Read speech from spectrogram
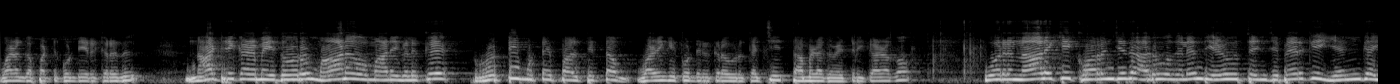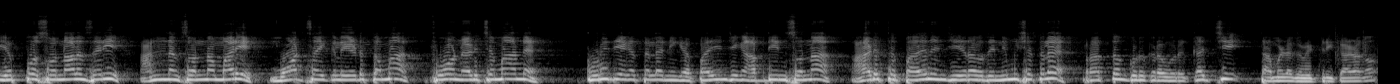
வழங்கப்பட்டு கொண்டிருக்கிறது. ஞாயிற்றுக்கிழமை தோறும் மாணவ மாணவிகளுக்கு ரொட்டி முட்டைப்பால் திட்டம் வழங்கி கொண்டிருக்கிற ஒரு கட்சி தமிழக வெற்றி கழகம். ஒரு நாளைக்கு குறைஞ்சது அறுபதுலேருந்து எழுபத்தஞ்சு பேருக்கு எங்கே எப்போ சொன்னாலும் சரி அண்ணன் சொன்ன மாதிரி மோட்டர் சைக்கிளை எடுத்தோமா ஃபோன் அடித்தோமான்னு குருதியகத்தில் நீங்கள் பதிஞ்சிங்க அப்படின்னு சொன்னால் அடுத்து பதினஞ்சு இருபது நிமிஷத்தில் ரத்தம் கொடுக்குற ஒரு கட்சி தமிழக வெற்றி கழகம்.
